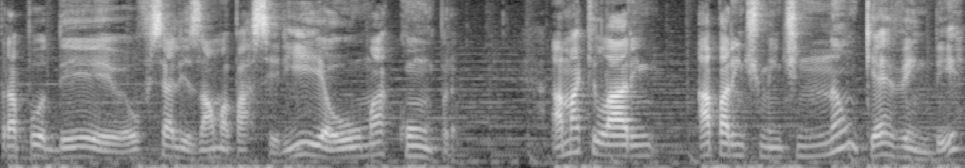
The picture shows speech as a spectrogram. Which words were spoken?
para poder oficializar uma parceria ou uma compra. A McLaren aparentemente não quer vender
